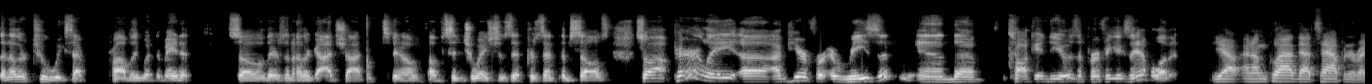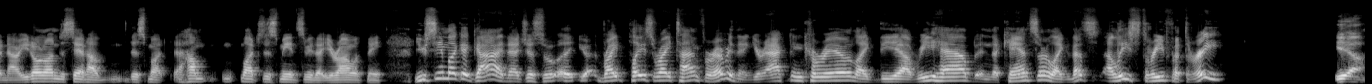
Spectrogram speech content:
another two weeks. I probably wouldn't have made it. So there's another God shot, you know, of situations that present themselves. So apparently, uh, I'm here for a reason, and uh, talking to you is a perfect example of it. Yeah, and I'm glad that's happening right now. You don't understand how this much how much this means to me that you're on with me. You seem like a guy that just uh, right place, right time for everything. Your acting career, like the uh, rehab and the cancer, like that's at least three for three. Yeah,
